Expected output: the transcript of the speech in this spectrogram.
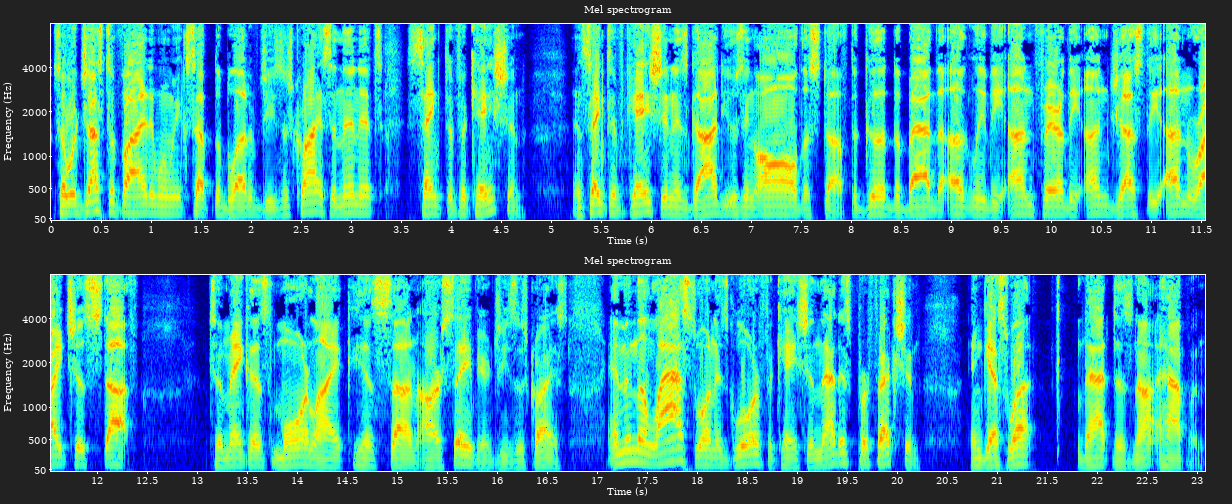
So we're justified when we accept the blood of Jesus Christ. And then it's sanctification. And sanctification is God using all the stuff the good, the bad, the ugly, the unfair, the unjust, the unrighteous stuff to make us more like His Son, our Savior, Jesus Christ. And then the last one is glorification. That is perfection. And guess what? That does not happen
